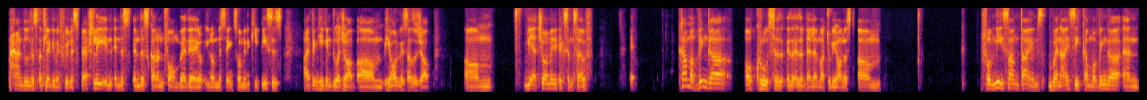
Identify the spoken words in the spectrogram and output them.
handle this athletic midfield, especially in, in this in this current form where they're you know missing so many key pieces. I think he can do a job. Um, he always does a job. Um, yeah, Tchouameni picks himself. Eh, Camavinga or Kroos is, is, is a dilemma, to be honest. Um, for me, sometimes when I see Camavinga and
